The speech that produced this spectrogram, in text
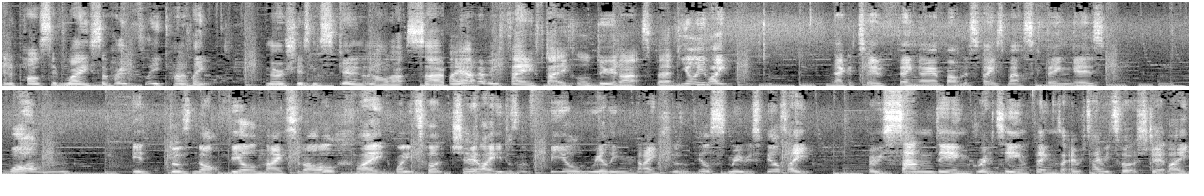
in a positive way, so hopefully it kind of like nourishes my skin and all that, so I have every faith that it will do that, but the only like negative thing I have about this face mask thing is one it does not feel nice at all. Like when you touch it, like it doesn't feel really nice. It doesn't feel smooth. It feels like very sandy and gritty and things. Like every time you touched it, like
